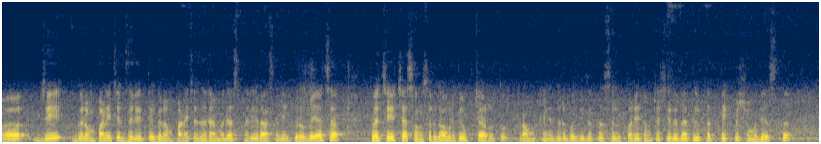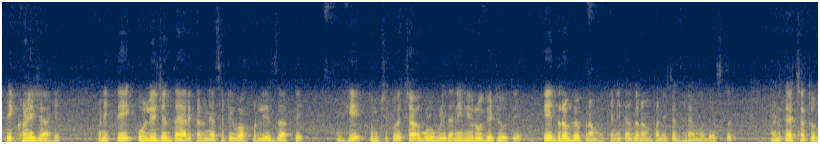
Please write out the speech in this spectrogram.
जे गरम पाण्याचे झरे आहेत त्या गरम पाण्याच्या झऱ्यामध्ये असणारी रासायनिक द्रव्य याचा त्वचेच्या संसर्गावरती उपचार होतो. प्रामुख्याने जर बघितलं तर सल्फर हे तुमच्या शरीरातील प्रत्येक पेशीमध्ये असतं. ते खनिज आहे आणि ते कोलेजन तयार करण्यासाठी वापरले जाते आणि हे तुमची त्वचा गुळगुळीत आणि निरोगी ठेवते. हे द्रव्य प्रामुख्याने त्या गरम पाण्याच्या झऱ्यामध्ये असतं आणि त्याच्यातून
